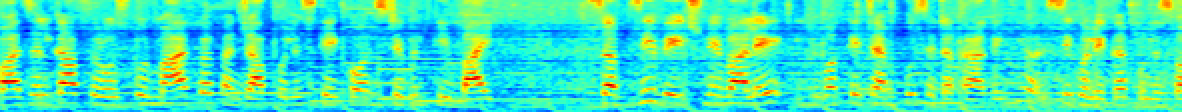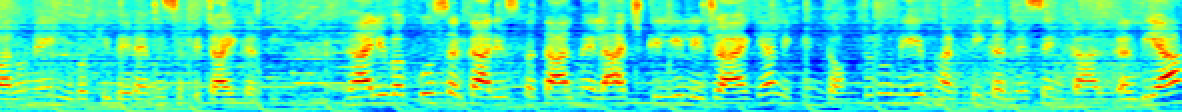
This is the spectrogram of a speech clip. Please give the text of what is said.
फाजिलका फिरोजपुर मार्ग पर पंजाब पुलिस के कांस्टेबल की बाइक सब्ज़ी बेचने वाले युवक के टेंपो से टकरा गई और इसी को लेकर पुलिस वालों ने युवक की बेरहमी से पिटाई कर दी। घायल युवक को सरकारी अस्पताल में इलाज के लिए ले जाया गया, लेकिन डॉक्टरों ने भर्ती करने से इनकार कर दिया।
